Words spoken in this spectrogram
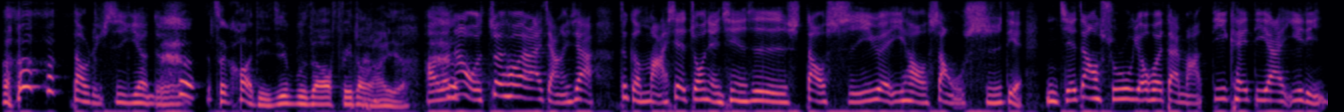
道理是一样的。这个话题已经不知道飞到哪里了。好的，那我最后要来讲一下这个马蟹周年庆是到十一月一号上午十点，你结账输入优惠代码 DKDI 一零，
